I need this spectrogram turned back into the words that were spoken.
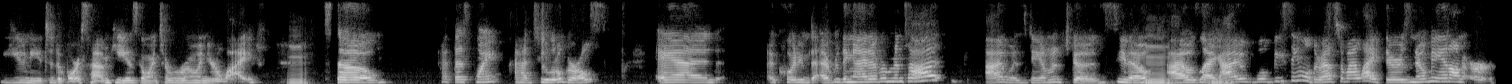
you need to divorce him. He is going to ruin your life. Hmm. So at this point, I had two little girls, and according to everything I'd ever been taught, I was damaged goods. You know, Mm, I was like, mm. I will be single the rest of my life. There is no man on earth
